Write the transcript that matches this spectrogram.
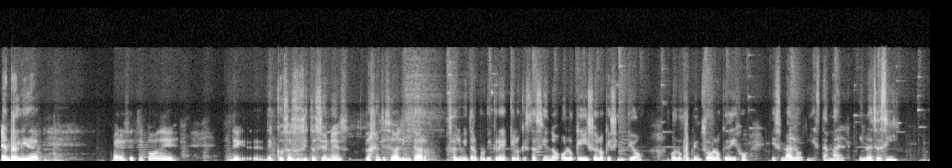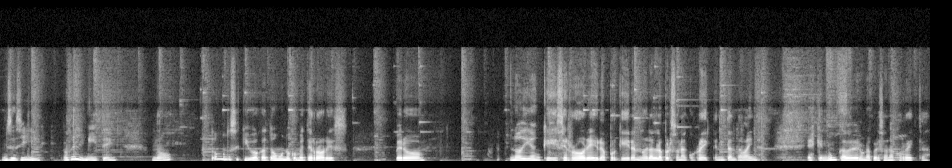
en realidad, para ese tipo de, de, de, cosas o situaciones, la gente se va a limitar. Se va a limitar porque cree que lo que está haciendo, o lo que hizo, lo que sintió, o lo que pensó, lo que dijo, es malo y está mal. Y no es así. No es así. No se limiten, ¿no? Todo el mundo se equivoca, todo el mundo comete errores. Pero no digan que ese error era porque era, no era la persona correcta, ni tanta vaina es que nunca va a haber una persona correcta.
